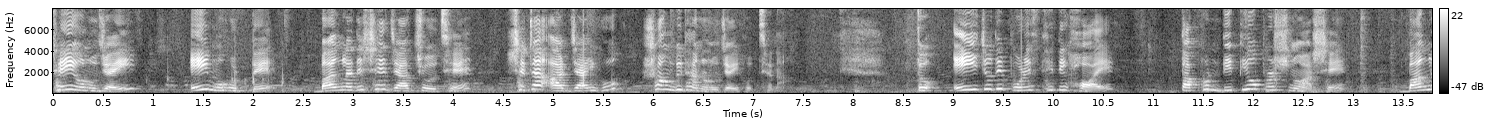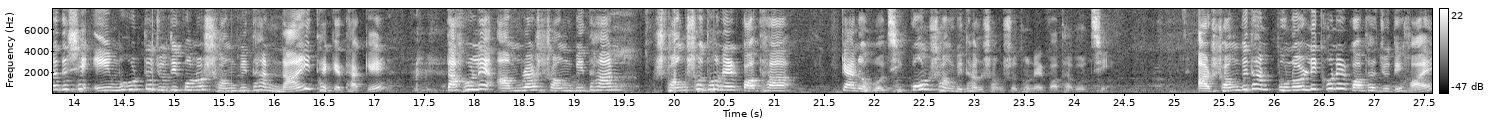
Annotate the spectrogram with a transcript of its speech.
সেই অনুযায়ী এই মুহূর্তে বাংলাদেশে যা চলছে, সেটা আর যাই হোক, সংবিধান অনুযায়ী হচ্ছে না। তো এই যদি পরিস্থিতি হয়, তখন দ্বিতীয় প্রশ্ন আসে বাংলাদেশে এই মুহূর্তে যদি কোনো সংবিধান নাই থেকে থাকে, তাহলে আমরা সংবিধান সংশোধনের কথা কেন বলছি? কোন সংবিধান সংশোধনের কথা বলছি? আর সংবিধান পুনর্লিখনের কথা যদি হয়,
